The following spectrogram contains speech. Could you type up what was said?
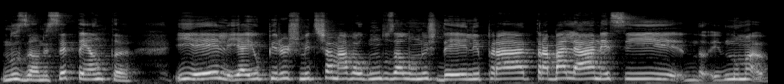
nos anos 70. E ele, e aí o Peter Schmidt chamava algum dos alunos dele para trabalhar nesse numa,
